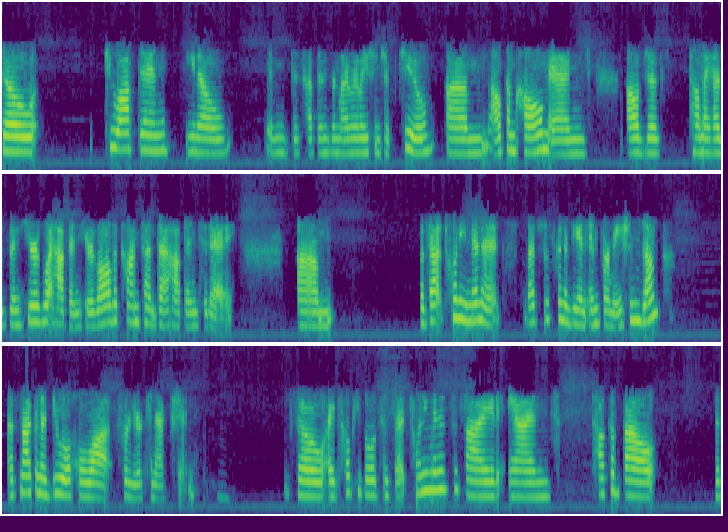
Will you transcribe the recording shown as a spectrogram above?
So, too often, you know, and this happens in my relationship too, um, I'll come home and I'll just tell my husband, here's what happened, here's all the content that happened today. Um, but that 20 minutes, that's just going to be an information dump. That's not going to do a whole lot for your connection. So I tell people to set 20 minutes aside and talk about the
